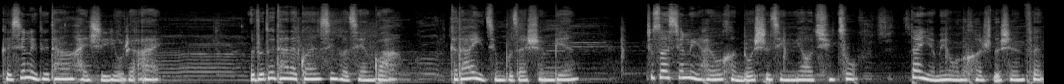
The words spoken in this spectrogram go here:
可心里对他还是有着爱，有着对他的关心和牵挂。可他已经不在身边，就算心里还有很多事情要去做，但也没有了合适的身份。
